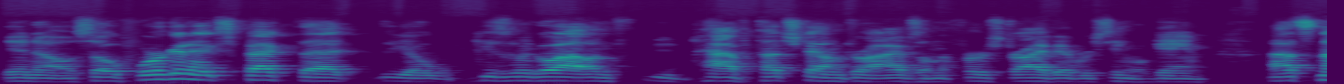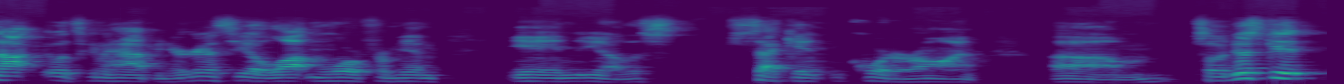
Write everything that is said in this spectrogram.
You know, so if we're going to expect that, you know, he's going to go out and have touchdown drives on the first drive every single game, that's not what's going to happen. You're going to see a lot more from him in, you know, the second quarter on. Um, so just get,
